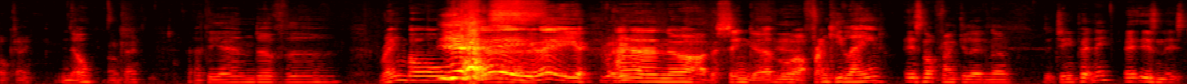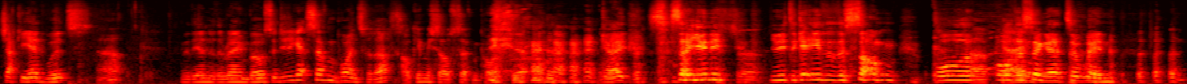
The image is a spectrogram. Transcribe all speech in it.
Okay. no. Okay. At the end of the rainbow. Yes! Hey, hey! And oh, the singer, Yeah. oh, Frankie Laine. It's not Frankie Laine, no. Is it Gene Pitney? It isn't. It's Jackie Edwards Ah. With the end of the rainbow. So did you get seven points for that? I'll give myself 7 points, yeah. okay. So you need So, uh, you need to get either the song or or the singer to win.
